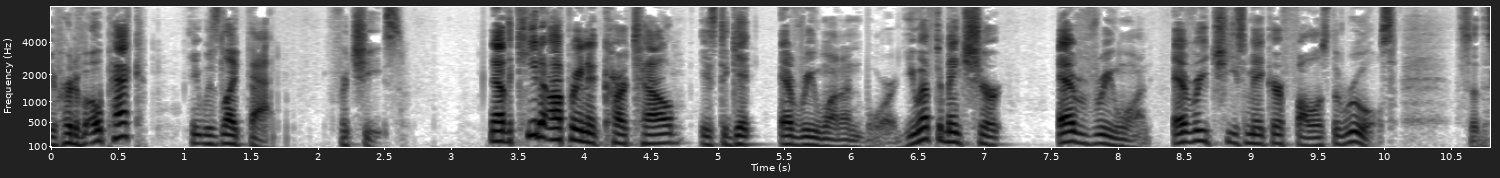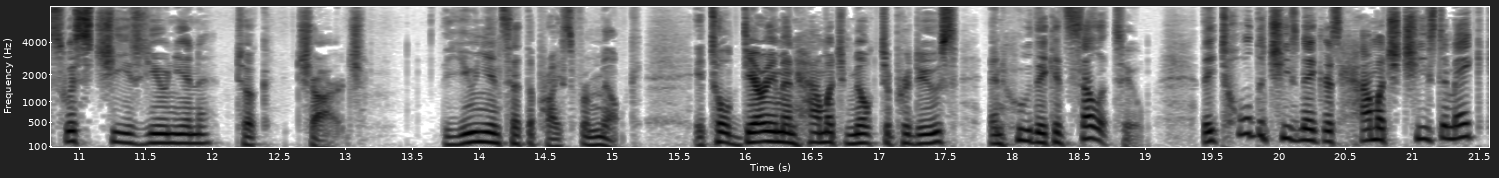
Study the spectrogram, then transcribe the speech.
You've heard of OPEC? It was like that for cheese. Now, the key to operating a cartel is to get everyone on board. You have to make sure Everyone, every cheesemaker follows the rules. So the Swiss Cheese Union took charge. The union set the price for milk. It told dairymen how much milk to produce and who they could sell it to. They told the cheesemakers how much cheese to make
